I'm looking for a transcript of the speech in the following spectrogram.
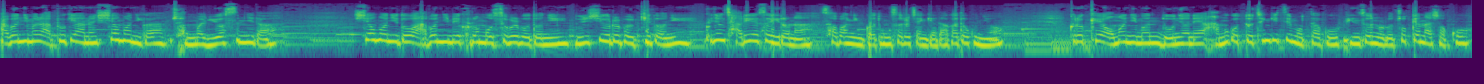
아버님을 아프게 하는 시어머니가 정말 미웠습니다. 시어머니도 아버님의 그런 모습을 보더니 눈시울을 벌키더니 그냥 자리에서 일어나 서방님과 동서를 챙겨 나가더군요. 그렇게 어머님은 노년에 아무것도 챙기지 못하고 빈손으로 쫓겨나셨고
